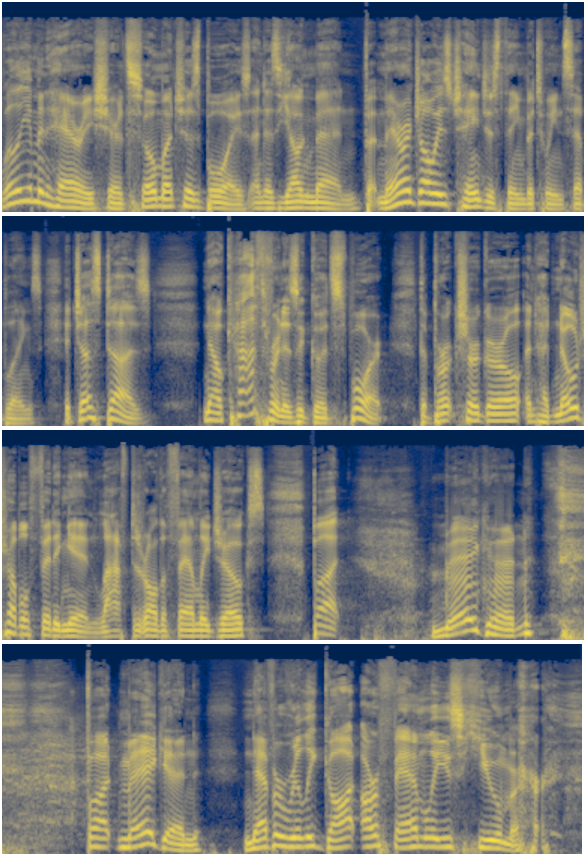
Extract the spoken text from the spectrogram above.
William and Harry shared so much as boys and as young men, but marriage always changes things between siblings. It just does. Now, Catherine is a good sport, the Berkshire girl, and had no trouble fitting in, laughed at all the family jokes. But Meghan, but Meghan never really got our family's humor.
